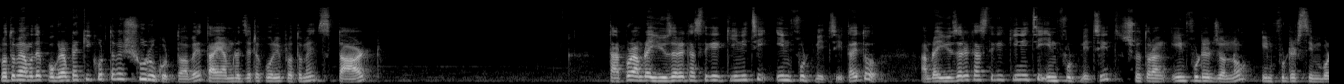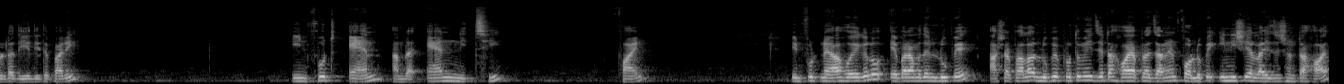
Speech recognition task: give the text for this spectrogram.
প্রথমে আমাদের প্রোগ্রামটা কি করতে হবে? শুরু করতে হবে। তাই আমরা যেটা করি প্রথমে স্টার্ট তারপর আমরা ইউজারের কাছ থেকে কি নিচ্ছি? ইনপুট নিচ্ছি, তাই তো? আমরা ইউজারের কাছ থেকে কি নিচ্ছি? ইনপুট নিচ্ছি। সুতরাং ইনপুটের জন্য ইনপুটের সিম্বলটা দিয়ে দিতে পারি। ইনপুট এন আমরা এন নিচ্ছি। ফাইন ইনপুট নেওয়া হয়ে গেল। এবার আমাদের লুপে আসার পালা। লুপে প্রথমেই যেটা হয়, আপনারা জানেন ফর লুপে ইনিশিয়ালাইজেশনটা হয়।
